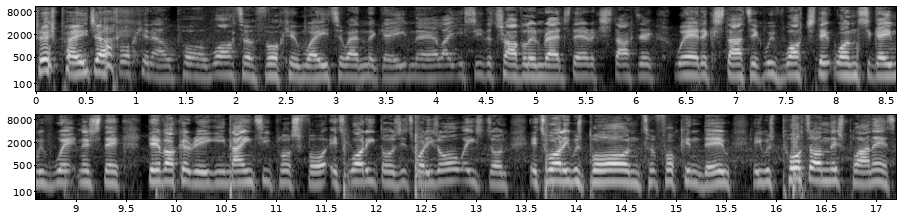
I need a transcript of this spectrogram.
Chris Pajak. Fucking hell, Paul. What a fucking way to end the game there. Like, you see the travelling Reds, they're ecstatic. We're ecstatic. We've watched it once again. We've witnessed it. Divock Origi, 90 plus 4. It's what he does. It's what he's always done. It's what he was born to fucking do. He was put on this planet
